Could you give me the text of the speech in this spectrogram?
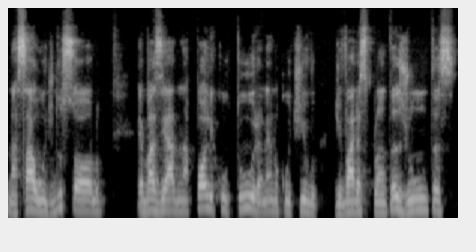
na saúde do solo, é baseado na policultura, né, no cultivo de várias plantas juntas,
